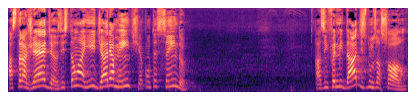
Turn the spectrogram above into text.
As tragédias estão aí diariamente acontecendo. As enfermidades nos assolam.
